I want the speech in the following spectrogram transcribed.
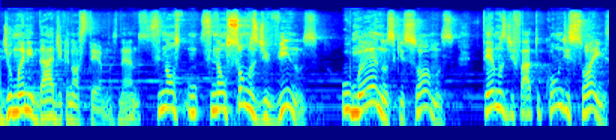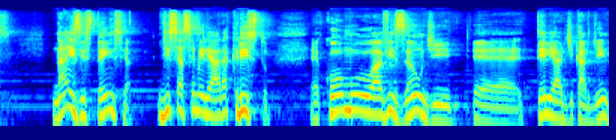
de humanidade que nós temos. Né? Se, não, se não somos divinos, humanos que somos, temos de fato condições na existência de se assemelhar a Cristo. É como a visão de é, Teilhard de Chardin,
